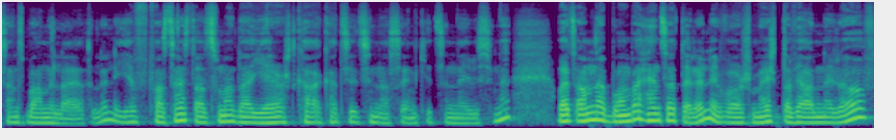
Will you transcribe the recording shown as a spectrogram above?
սենց բանել ա եղել էլի եւ փաստորեն ստացվում է դա երրորդ քաղաքացիությունն է Սենքից Նեվիսինը բայց ամենաբոմբը հենց այդ էր էլի որ մեր տվյալներով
